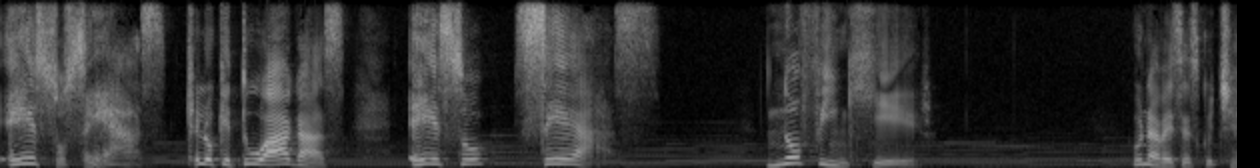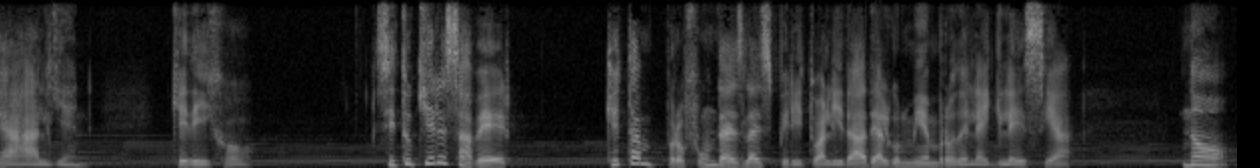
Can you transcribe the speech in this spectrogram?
eso seas. Que lo que tú hagas, eso seas. No fingir. Una vez escuché a alguien que dijo, si tú quieres saber qué tan profunda es la espiritualidad de algún miembro de la iglesia, no,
